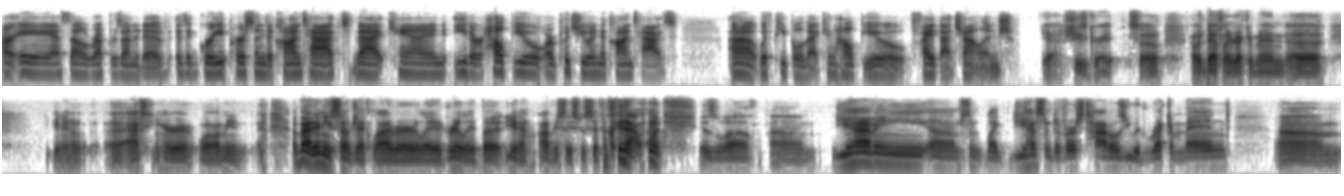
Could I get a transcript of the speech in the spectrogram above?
our aasl representative is a great person to contact that can either help you or put you into contact uh, with people that can help you fight that challenge. Yeah she's great. So i would definitely recommend uh, you know, uh, asking her, well, I mean, about any subject library related, really, but you know, obviously specifically that one as well. Um, do you have any um, some like? Do you have some diverse titles you would recommend? Um,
